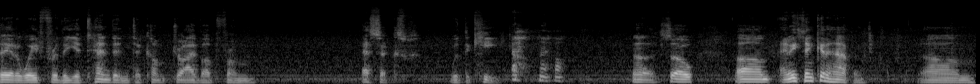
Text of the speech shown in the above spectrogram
they had to wait for the attendant to come drive up from Essex with the key. Oh no. Uh, so um, anything can happen. Um,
